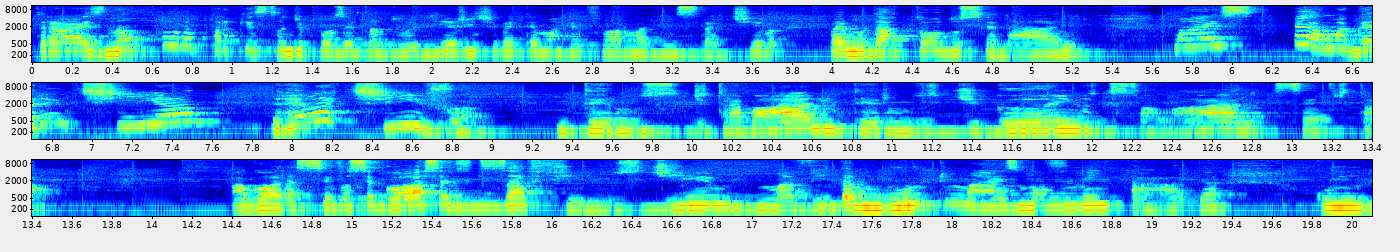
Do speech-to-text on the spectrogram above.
traz, não para a questão de aposentadoria, a gente vai ter uma reforma administrativa, vai mudar todo o cenário, mas é uma garantia relativa em termos de trabalho, em termos de ganhos, de salário, etc. Tal. Agora, se você gosta de desafios, de uma vida muito mais movimentada, com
